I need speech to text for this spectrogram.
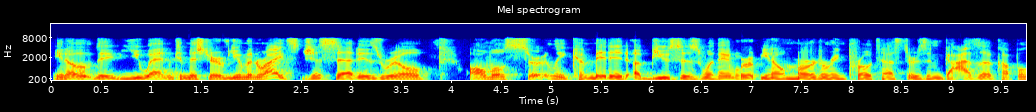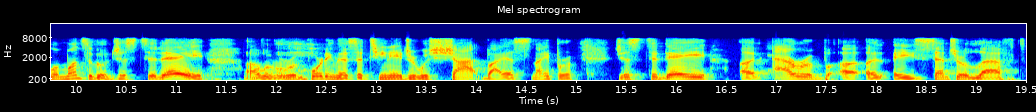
You know, the UN Commissioner of Human Rights just said Israel almost certainly committed abuses when they were, you know, murdering protesters in Gaza a couple of months ago. Just today, uh, when we're recording this, a teenager was shot by a sniper. Just today, an Arab, uh, a, a center left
